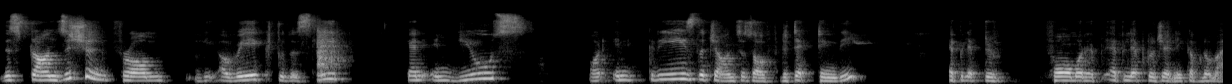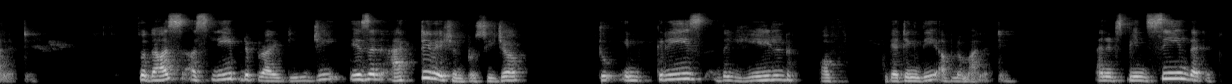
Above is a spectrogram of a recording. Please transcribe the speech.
This transition from the awake to the sleep can induce or increase the chances of detecting the epileptic form or epileptogenic abnormality. So thus a sleep deprived EEG is an activation procedure to increase the yield of getting the abnormality. And it's been seen that it,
